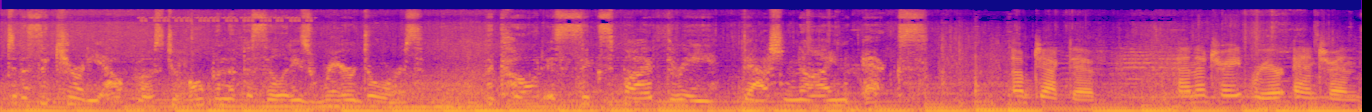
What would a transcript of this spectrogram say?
island. Get to the security outpost to open the facility's rear doors. The code is 653-9X. Objective. Penetrate rear entrance.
